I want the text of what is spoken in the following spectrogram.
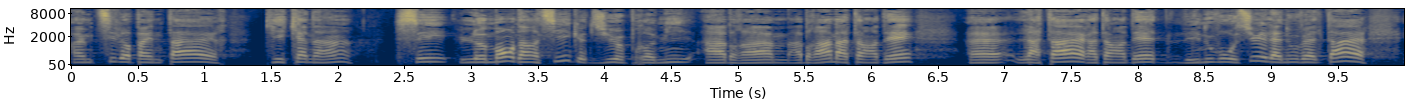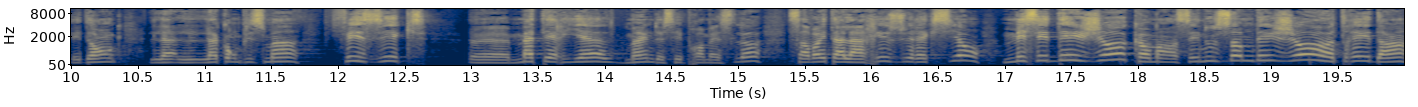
un petit lopin de terre qui est Canaan. c'est le monde entier que Dieu a promis à Abraham. Abraham attendait euh, la terre, attendait les nouveaux cieux et la nouvelle terre. Et donc, l'accomplissement physique euh, matériel même de ces promesses-là, ça va être à la résurrection. Mais c'est déjà commencé. Nous sommes déjà entrés dans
